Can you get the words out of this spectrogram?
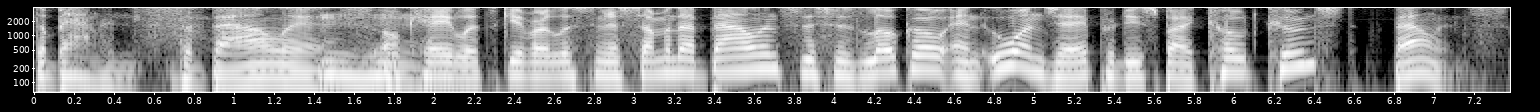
The balance. The balance. Mhm. Okay, let's give our listeners some of that balance. This is Loco and Woo Won-jae, produced by Code Kunst. Balance.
